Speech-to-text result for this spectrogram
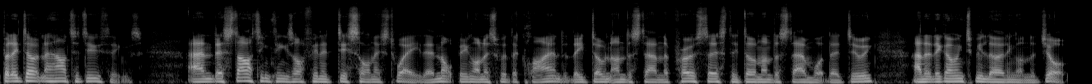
but they don't know how to do things. And they're starting things off in a dishonest way. They're not being honest with the client, that they don't understand the process, they don't understand what they're doing, and that they're going to be learning on the job.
